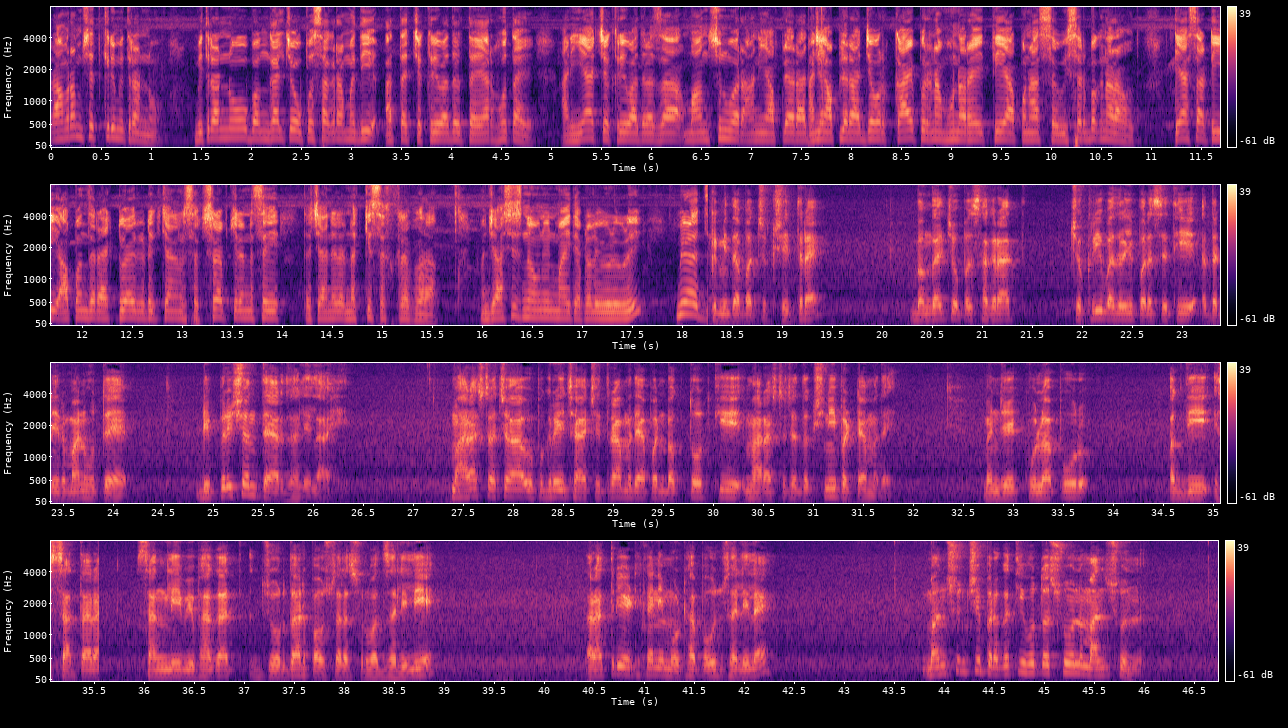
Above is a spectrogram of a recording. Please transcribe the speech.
रामराम शेतकरी मित्रांनो. मित्रांनो बंगालच्या उपसागरामध्ये आता चक्रीवादळ तयार होत आहे आणि या चक्रीवादळाचा मान्सूनवर आणि आपल्या राज्य आणि आपल्या राज्यावर काय परिणाम होणार आहे ते आपण आज सविस्तर बघणार आहोत. त्यासाठी आपण जर ॲक्टिव्ह ॲग्रिटेक चॅनल सबस्क्राईब केलं नसेल तर चॅनलला नक्की सबस्क्राईब करा. म्हणजे अशीच नवनवीन माहिती आपल्याला वेळोवेळी मिळत कमी दाबाचं क्षेत्र आहे. बंगालच्या उपसागरात चक्रीवादळी परिस्थिती आता निर्माण होते आहे. डिप्रेशन तयार झालेलं आहे. महाराष्ट्राच्या उपग्रही छायाचित्रामध्ये आपण बघतो की महाराष्ट्राच्या दक्षिणी पट्ट्यामध्ये म्हणजे कोल्हापूर अगदी सातारा सांगली विभागात जोरदार पावसाला सुरुवात झालेली आहे. रात्री या ठिकाणी मोठा पाऊस झालेला आहे. मान्सूनची प्रगती होत असून मान्सून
